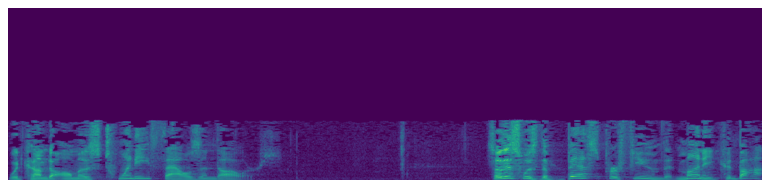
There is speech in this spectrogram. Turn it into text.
would come to almost $20,000. So this was the best perfume that money could buy.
